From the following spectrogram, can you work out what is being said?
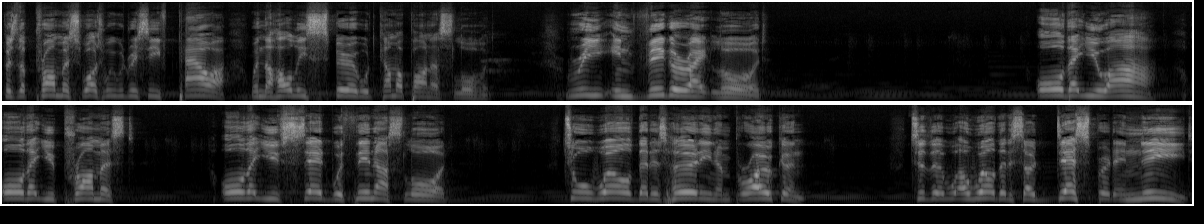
Because the promise was we would receive power when the Holy Spirit would come upon us, Lord. Reinvigorate, Lord, all that you are, all that you promised, all that you've said within us, Lord, to a world that is hurting and broken to the, a world that is so desperate in need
